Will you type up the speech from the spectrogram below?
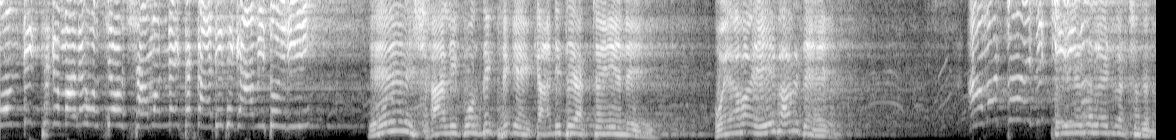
কোন দিক থেকে মনে হচ্ছে ওর সামান্য একটা থেকে আমি তৈরি? এ শালি কোন দিক থেকে? কাডিতে একটা এনে ওই এইভাবে দেয়। আমার তো ওই যে কি লাইট মারছো কেন?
